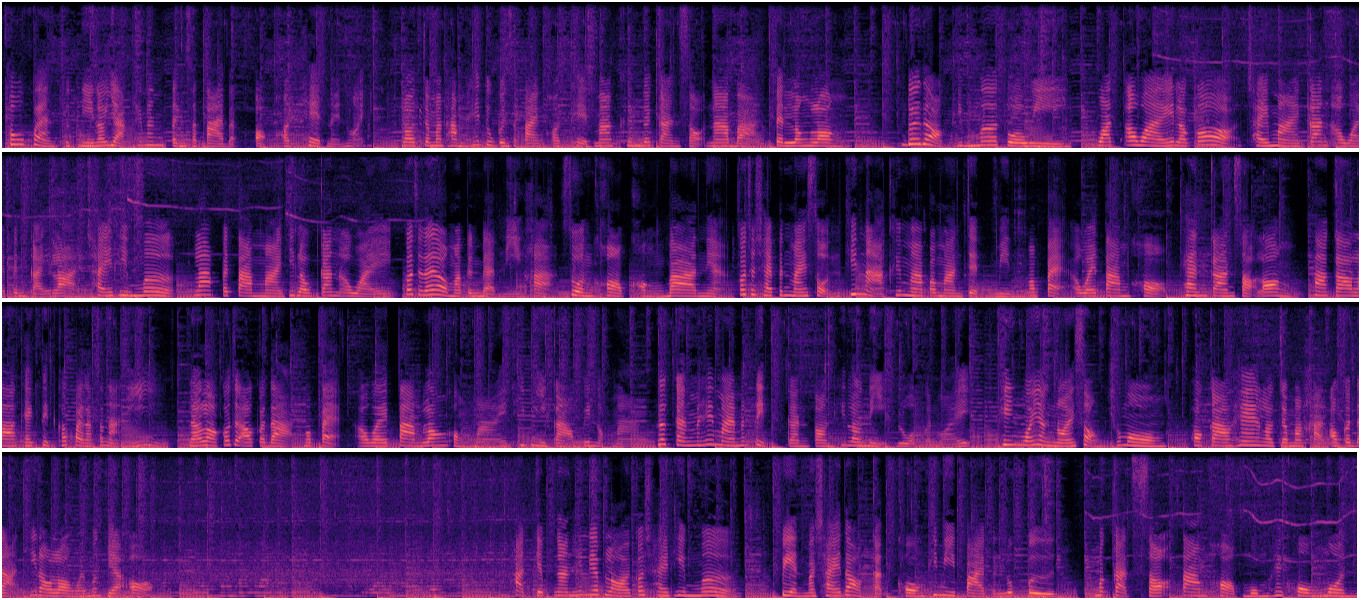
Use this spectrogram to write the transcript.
ตู้แขวนชุดนี้เราอยากให้มันเป็นสไตล์แบบออกคอสเทจหน่อยๆ เราจะมาทำให้ดูเป็นสไตล์คอสเทจมากขึ้นด้วยการเสาะหน้าบานเป็นล่องๆ ด้วยดอกทิมเมอร์ตัว V วัดเอาไว้แล้วก็ใช้ไม้กั้นเอาไว้เป็นไกด์ไลน์ใช้ทิมเมอร์ลากไปตามไม้ที่เรากั้นเอาไว้ ก็จะได้ออกมาเป็นแบบนี้ค่ะ ส่วนขอบของบานเนี่ยก็จะใช้เป็นไม้สนที่หนาขึ้นมาประมาณ 7 มิลมาแปะเอาไว้ตามขอบแทนการเสาะร่องทากาวลาเทคติดเข้าไปลักษณะนี้ แล้วเราก็จะเอากระดาษมาแปะเอาไว้ตามร่องของไม้ที่มีกาวปิ้นออกมา เพื่อกันไม่ให้ไม้มันติดกันตอนที่เราหนีบรวมกันไว้ ทิ้งไว้อย่างน้อย 2 ชั่วโมง พอกาวแห้งเราจะมาขัดเอากระดาษที่เราลองไว้เมื่อกี้ออก ขัดเก็บงานให้เรียบร้อยก็ใช้ทิมเมอร์ เปลี่ยนมาใช้ดอกกัดโค้งที่มีปลายเป็นลูกปืน มากัดเซาะตามขอบมุมให้โค้งมน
